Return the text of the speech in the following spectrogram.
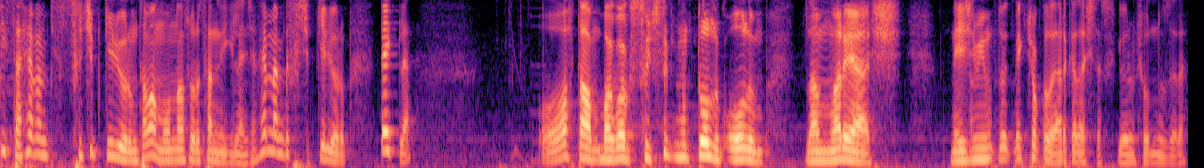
Bir saniye hemen bir sıçıp geliyorum tamam mı? Ondan sonra seninle ilgileneceğim. Hemen bir sıçıp geliyorum. Bekle. Oh tamam bak bak sıçtık mutlu olduk oğlum. Lan var ya şş. Necmi'yi mutlu etmek çok kolay arkadaşlar. Görmüş olduğunuz üzere.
